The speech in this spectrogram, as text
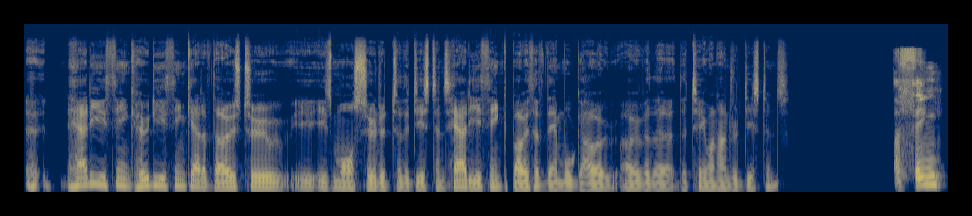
Uh, how do you think? Who do you think out of those two is more suited to the distance? How do you think both of them will go over the the T one hundred distance? I think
